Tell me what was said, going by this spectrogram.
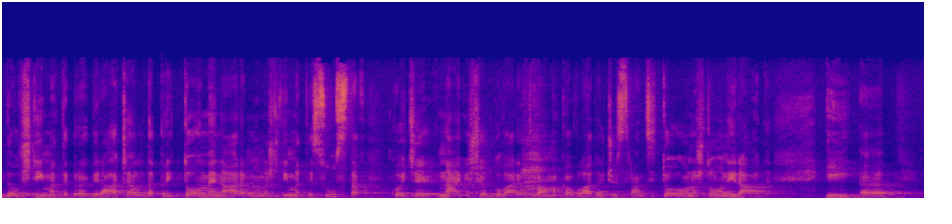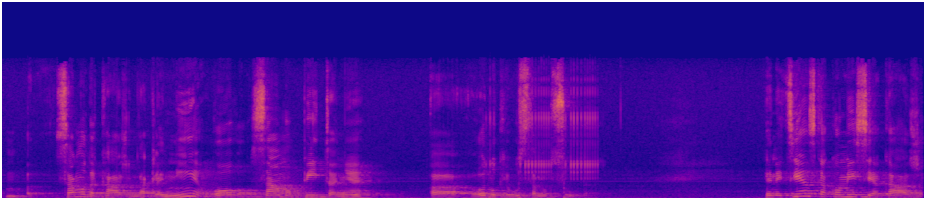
da uštimate broj birača, ali da pri tome naravno naštimate sustav koji će najviše odgovarati vama kao vladajućoj stranci. To je ono što oni rade. I e, samo da kažem, dakle nije ovo samo pitanje e, odluke Ustavnog suda. Venecijanska komisija kaže,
